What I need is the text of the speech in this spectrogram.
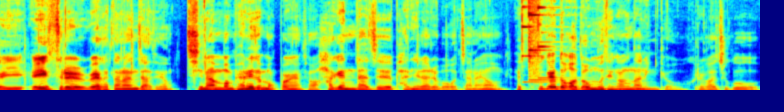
제가 이 에이스를 왜 갖다 놨는지 아세요? 지난번 편의점 먹방에서 하겐다즈 바닐라를 먹었잖아요 투게더가 너무 생각나는겨 그래가지고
